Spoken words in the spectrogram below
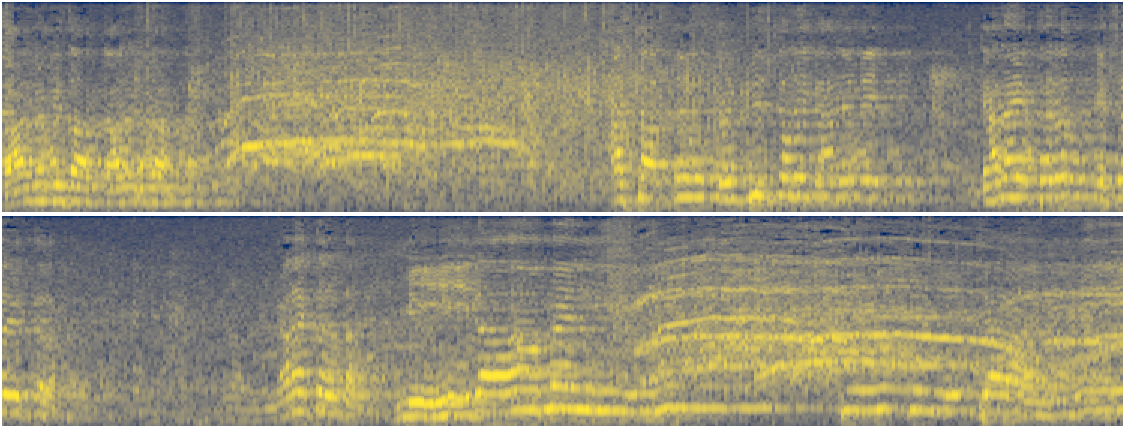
ताल में साहब ताल में साहब अच्छा को कंफ्यूज करें गाने में। गाना एक तरफ़ एक्शन एक तरफ़। गाना एक तरफ़ था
